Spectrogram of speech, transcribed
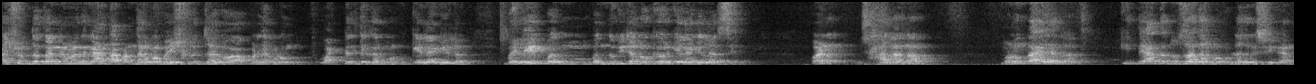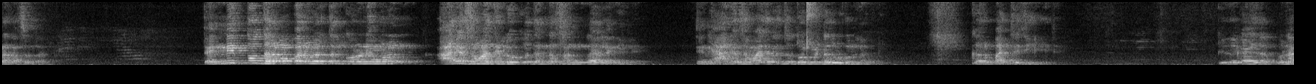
अशुद्धता निर्माण झाली. आता आपण धर्म बहिष्कृत झालो. आपल्याकडून वाटेल ते कर्म केल्या गेलं. भलेही बंदुकीच्या नोकेवर केलं गेलं असेल. पण झालं ना. म्हणून काय झालं की ते आता दुसरा धर्म कुठला तरी स्वीकारणार असं झालं. त्यांनी तो धर्म परिवर्तन करू नये म्हणून आर्य समाजी लोक त्यांना सांगायला गेले. त्यांनी आर्य समाजाला तर दोन मिनिटात उडून लागलो करपाचे गेले तिथं काय झालं? पुन्हा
